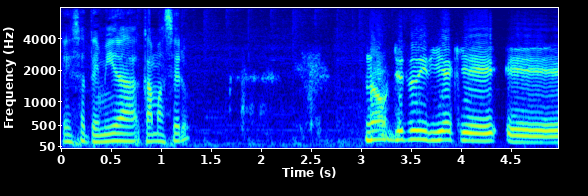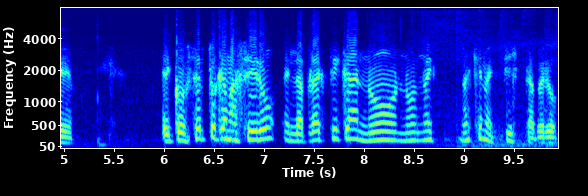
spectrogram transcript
esa temida cama cero? No, yo te diría que el concepto cama cero en la práctica no, no, no, es, no es que no exista, pero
